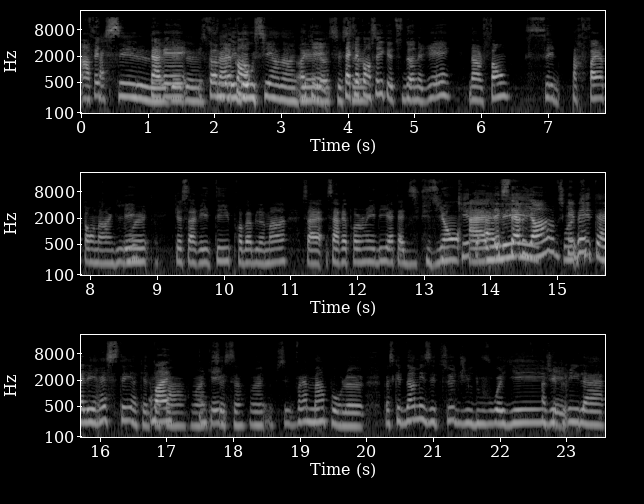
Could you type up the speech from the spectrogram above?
en fait facile de, de faire des dossiers en anglais. C'est ça. le conseil que tu donnerais dans le fond, c'est parfaire ton anglais. Que ça aurait été probablement, ça, ça aurait probablement aidé à ta diffusion à, l'extérieur du Québec. Quitte à aller rester à quelque part. C'est ça. C'est vraiment pour le. Parce que dans mes études, j'ai louvoyé, j'ai pris la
